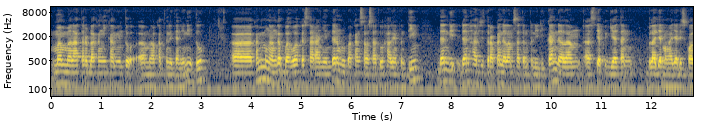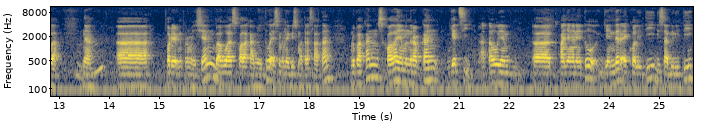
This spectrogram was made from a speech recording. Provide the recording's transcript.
melatar belakangi kami untuk eh, melakukan penelitian ini itu eh, kami menganggap bahwa kesetaraan gender merupakan salah satu hal yang penting dan di- dan harus diterapkan dalam satuan pendidikan dalam eh, setiap kegiatan belajar mengajar di sekolah. Nah, eh, for your information bahwa sekolah kami itu SMA Negeri Sumatera Selatan merupakan sekolah yang menerapkan GETSI atau yang eh, kepanjangannya itu Gender Equality, Disability,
